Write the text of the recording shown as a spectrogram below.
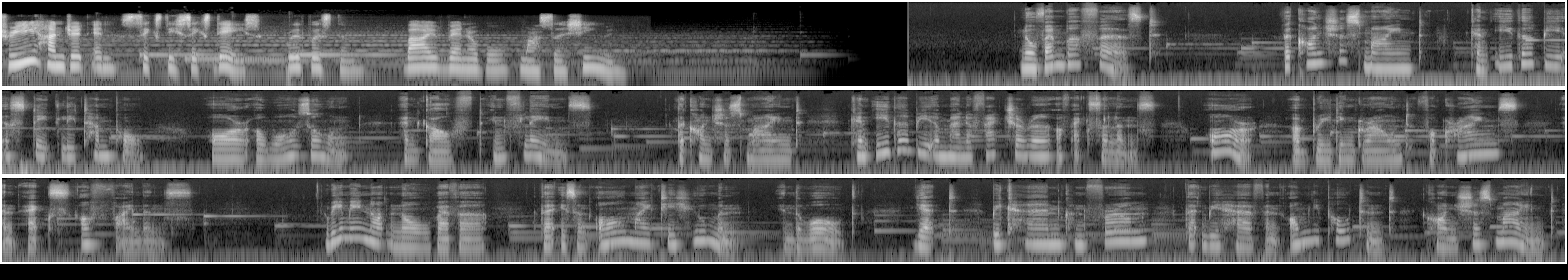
366 Days with Wisdom by Venerable Master Xing Yun. November 1st. The conscious mind can either be a stately temple or a war zone engulfed in flames. The conscious mind can either be a manufacturer of excellence or a breeding ground for crimes and acts of violence. We may not know whether there is an almighty human in the world, yet we can confirm that we have an omnipotent conscious mind.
